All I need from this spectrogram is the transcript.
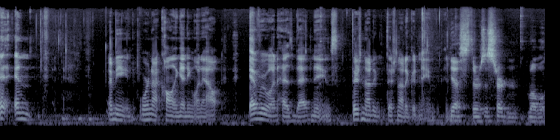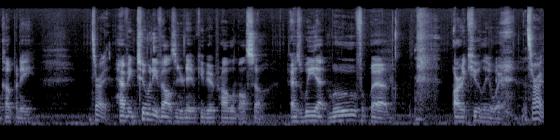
And, and I mean, we're not calling anyone out. Everyone has bad names. There's not a there's not a good name. yes, there's a certain mobile company That's right. having too many vowels in your name can be a problem also, as we at Moovweb are acutely aware. That's right.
